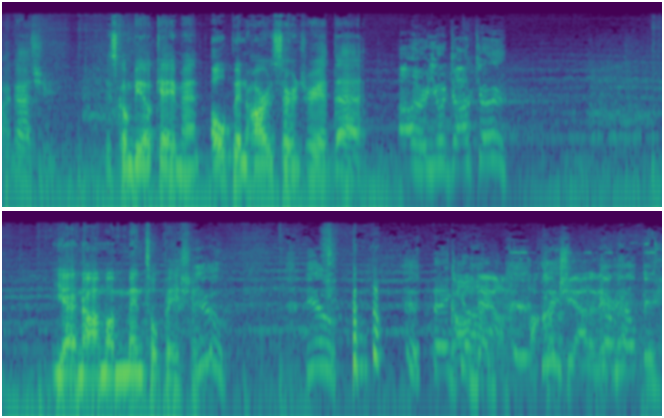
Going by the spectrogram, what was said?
I got you. It's gonna be okay, man. Open heart surgery at that. Uh, are you a doctor? Yeah, no, I'm a mental patient. You. You. Thank Calm God. down. I'll cut you out of there. Come help me.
